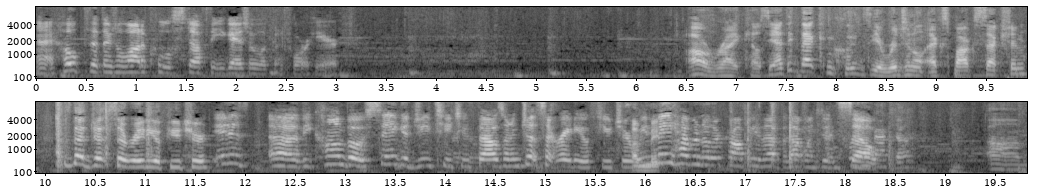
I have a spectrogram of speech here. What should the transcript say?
And I hope that there's a lot of cool stuff that you guys are looking for here. All right, Kelsey. I think that concludes the original Xbox section. Is that Jet Set Radio Future? It is uh, the combo Sega GT2000 and Jet Set Radio Future. we Ama- may have another copy of that, but that one didn't sell. Um,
